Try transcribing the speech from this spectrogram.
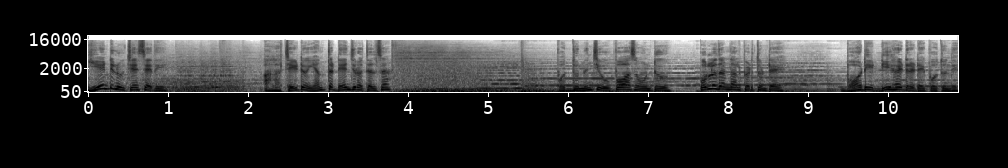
ఏంటి నువ్వు చేసేది? అలా చేయటం ఎంత డేంజరో తెలుసా? పొద్దున్నుంచి ఉపవాసం ఉంటూ పొర్లు దండాలు పెడుతుంటే బాడీ డీహైడ్రేట్ అయిపోతుంది.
